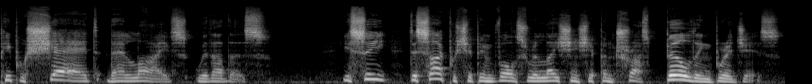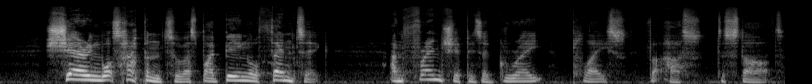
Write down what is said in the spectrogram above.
people shared their lives with others. You see, discipleship involves relationship and trust, building bridges, sharing what's happened to us by being authentic, and friendship is a great place for us to start.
